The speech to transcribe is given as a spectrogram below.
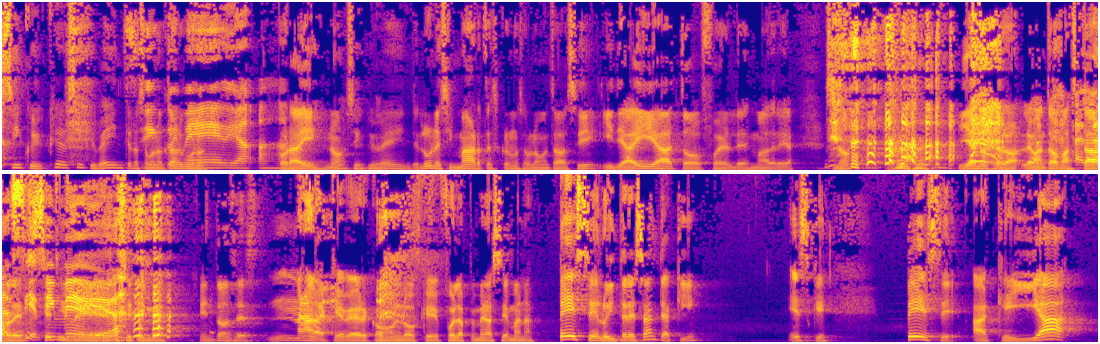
5 y, ¿qué? 5 y 20, nos Cinco y media, ajá. Por ahí, ¿no? 5 y 20, lunes y martes creo que nos levantado así, y de ahí ya todo fue el desmadre, ¿no? y ya nos levantado más tarde. A las 7 y media. 7 y media. Entonces, nada que ver con lo que fue la primera semana. Pese, lo interesante aquí es que, pese a que ya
